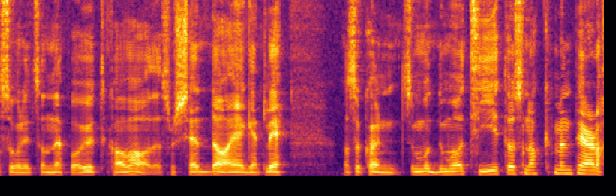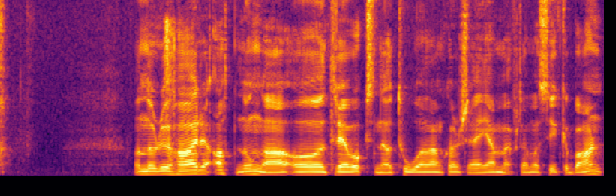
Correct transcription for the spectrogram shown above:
og så litt sånn nedpå ut. Hva var det som skjedde da, egentlig? Altså kan, så må, du må ha tid til å snakke med en Per, da. Og når du har 18 unger og tre voksne, og to av dem kanskje er hjemme for de har syke barn,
